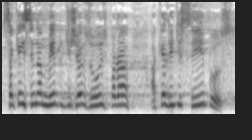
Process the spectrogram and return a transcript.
Isso aqui é ensinamento de Jesus para aqueles discípulos.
